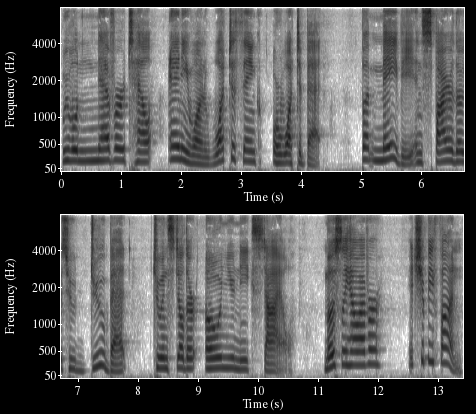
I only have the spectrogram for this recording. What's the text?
We will never tell anyone what to think or what to bet but maybe inspire those who do bet to instill their own unique style. Mostly, however, it should be fun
